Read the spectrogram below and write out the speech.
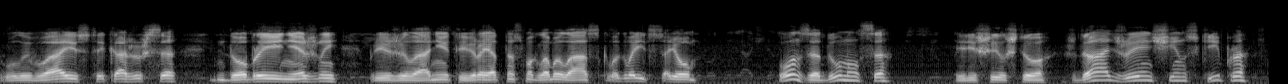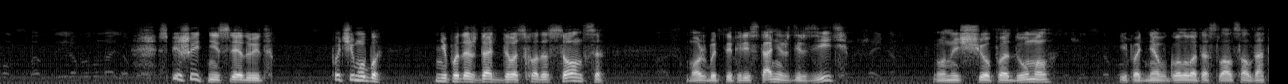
«Улыбаясь, ты кажешься добрый и нежный. При желании ты, вероятно, смогла бы ласково говорить с царем». Он задумался и решил, что ждать женщин с Кипра спешить не следует. Почему бы не подождать до восхода солнца? Может быть, ты перестанешь дерзить? Он еще подумал и, подняв голову, отослал солдат.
